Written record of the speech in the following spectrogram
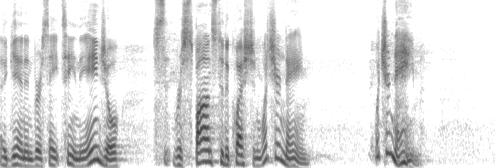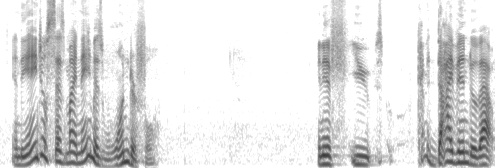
again in verse 18. The angel responds to the question, What's your name? What's your name? And the angel says, My name is wonderful. And if you kind of dive into that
